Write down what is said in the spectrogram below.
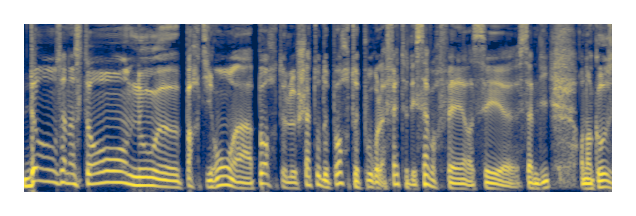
Dans un instant, nous partirons à Porte, le château de Porte pour la fête des savoir-faire. C'est samedi. On en cause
